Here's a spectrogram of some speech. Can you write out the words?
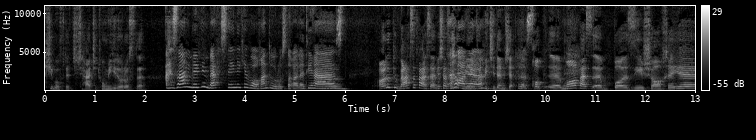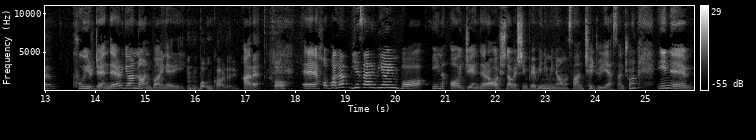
کی گفته هرچی تو میگی درسته؟ اصلا ببین بحث اینه که واقعا درست غلطی هست. آره. تو بحث فلسفیش اصلا آره. پیچیده میشه. خب ما پس با زیر شاخه کویر جندر یا نان باینری با اون کار داریم. آره. خب؟ خب حالا یه ذره بیایم با این آجنده را آشنا بشیم. ببینیم اینا مثلا چه جوری هستن. چون این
